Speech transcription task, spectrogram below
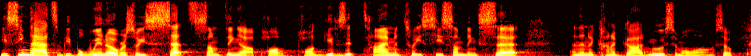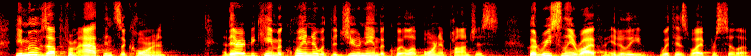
he seemed to have some people win over, so he sets something up. Paul, Paul gives it time until he sees something set, and then it kind of God moves him along. So he moves up from Athens to Corinth, and there he became acquainted with a Jew named Aquila, born in Pontus, who had recently arrived from Italy with his wife Priscilla.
